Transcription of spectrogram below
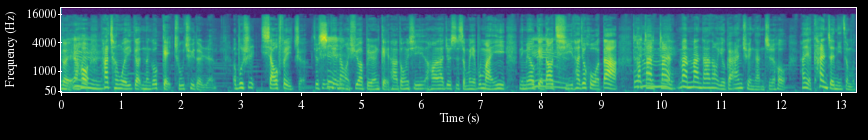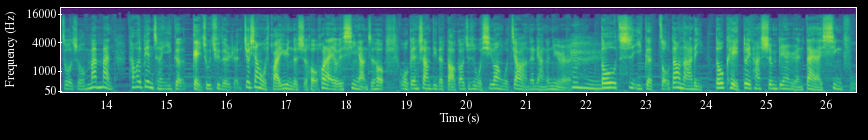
对，然后他成为一个能够给出去的人。而不是消费者，就是一天到晚需要别人给他东西，然后他就是什么也不满意，你没有给到齐，嗯、他就火大。他慢慢慢慢，他到有个安全感之后，他也看着你怎么做的时候，慢慢他会变成一个给出去的人。就像我怀孕的时候，后来有了信仰之后，我跟上帝的祷告就是，我希望我教养的两个女儿，嗯，都是一个走到哪里都可以对他身边的人带来幸福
